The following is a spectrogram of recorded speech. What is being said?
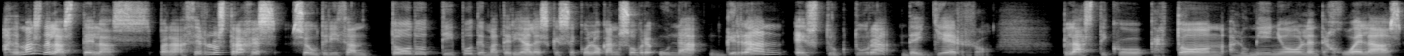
Además de las telas, para hacer los trajes se utilizan todo tipo de materiales que se colocan sobre una gran estructura de hierro. Plástico, cartón, aluminio, lentejuelas,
